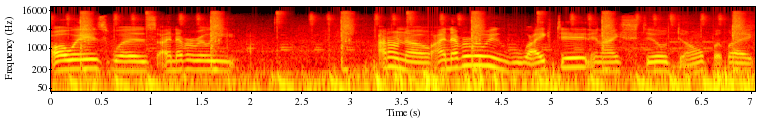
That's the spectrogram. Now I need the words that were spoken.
always was, I never really I don't know. I never really liked it, and I still don't. But like,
